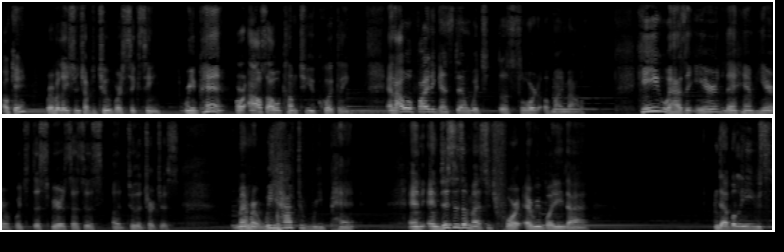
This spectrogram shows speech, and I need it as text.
Okay, Revelation chapter two verse sixteen. Repent, or else I will come to you quickly, and I will fight against them with the sword of my mouth. He who has an ear, let him hear, which the Spirit says to, uh, to the churches. Remember, we have to repent. And, and this is a message for everybody that that believes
